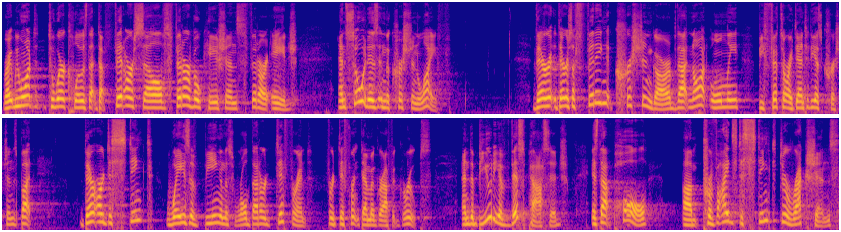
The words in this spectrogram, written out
Right? We want to wear clothes that, that fit ourselves, fit our vocations, fit our age. And so it is in the Christian life. There, there is a fitting Christian garb that not only befits our identity as Christians, but there are distinct ways of being in this world that are different for different demographic groups. And the beauty of this passage is that Paul um, provides distinct directions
